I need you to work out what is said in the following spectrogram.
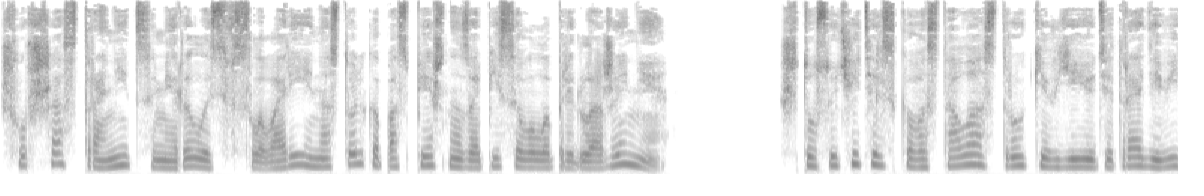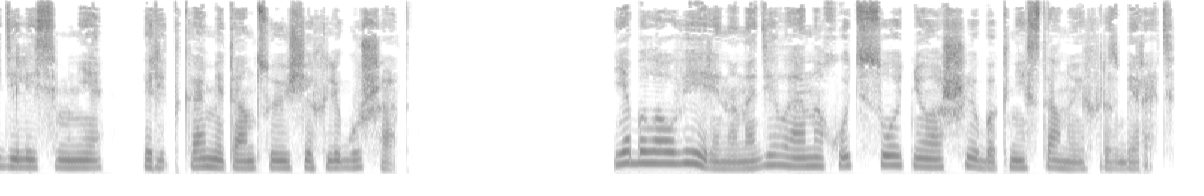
Шурша страницами рылась в словаре и настолько поспешно записывала предложение, что с учительского стола строки в ее тетради виделись мне редками танцующих лягушат. Я была уверена, наделая она хоть сотню ошибок, не стану их разбирать.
